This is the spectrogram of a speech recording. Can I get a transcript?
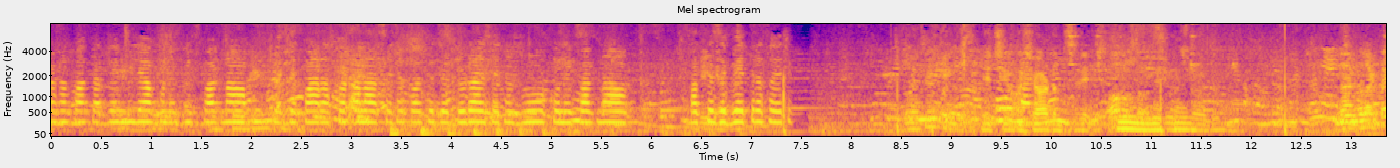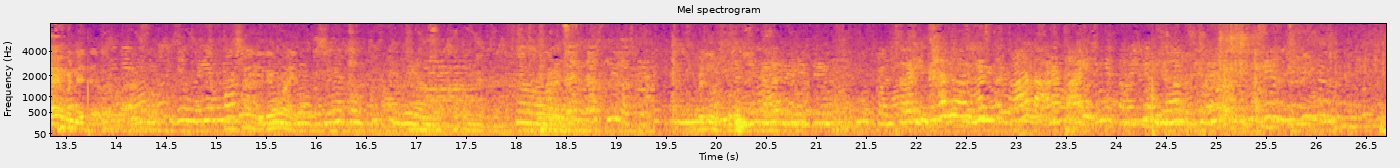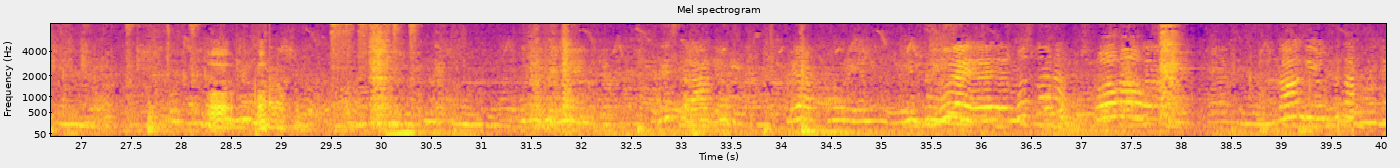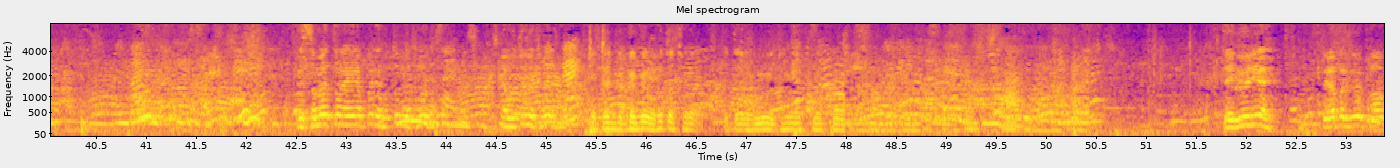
पकड़ दे मिले को नहीं पकना पीछे से पारा पर अला से तो के पकना से बेहतर से समय तो नहीं अपन होते में थोड़ा होते में थोड़ा चटर डब्बे में होता थोड़ा चटर में थोड़ा थोड़ा तेजूरिया पेपर पे पाओ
